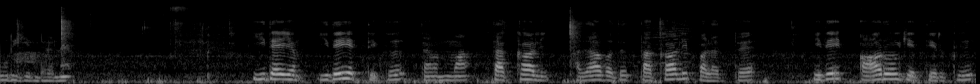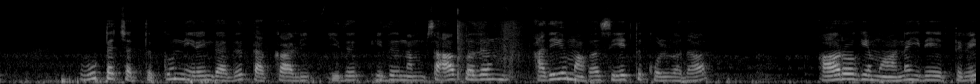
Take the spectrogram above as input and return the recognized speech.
ஊறுகின்றன. இதயம். இதயத்துக்கு நம்ம தக்காளி அதாவது தக்காளி பழத்தை இதய ஆரோக்கியத்திற்கு ஊட்டச்சத்துக்கும் நிறைந்தது தக்காளி. இது இது நம் சாப்பிடுவதன் அதிகமாக சேர்த்து கொள்வதால் ஆரோக்கியமான இதயத்திலே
